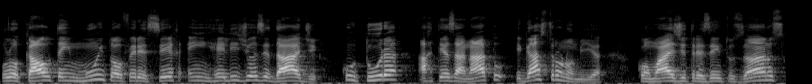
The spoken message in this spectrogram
o local tem muito a oferecer em religiosidade, cultura, artesanato e gastronomia. Com mais de 300 anos,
